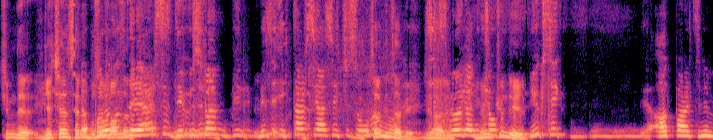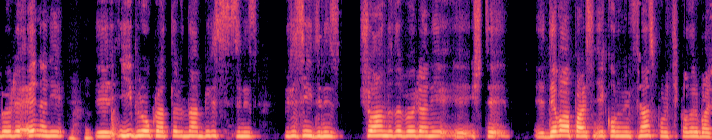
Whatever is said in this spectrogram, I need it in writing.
Şimdi geçen sene Ya bu paranız zamanlar değersiz diye üzülen bir mesela iktidar siyasetçisi olur tabii mu? tabii. Siz Yani böyle hani mümkün çok değil. yüksek AK Parti'nin böyle en hani e, iyi bürokratlarından birisisiniz, birisiydiniz. Şu anda da böyle hani e, işte e, Deva Partisi'nin ekonomi finans politikaları baş.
